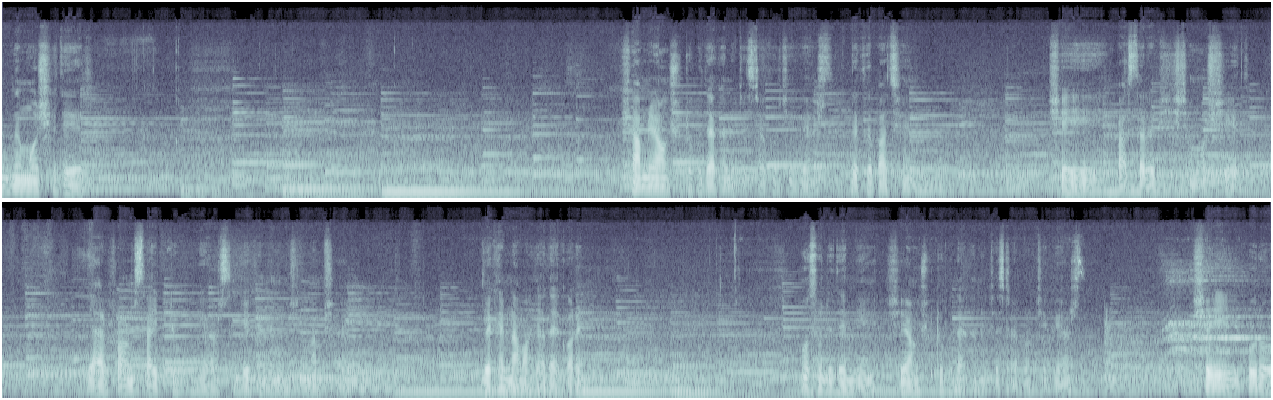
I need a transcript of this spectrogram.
একদম মসজিদের সামনের অংশটুকু দেখানোর চেষ্টা করছি ভিউয়ার্স দেখতে পাচ্ছেন সেই পাঁচতলা বিশিষ্ট মসজিদ, যার ফ্রন্ট সাইডটুকু ভিউয়ার্স যেখানে ইমাম সাহেব, যেখানে নামাজ আদায় করেন। মুসল্লিদের নিয়ে সেই অংশটুকু দেখানোর চেষ্টা করছি ভিউয়ার্স সেই পুরো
